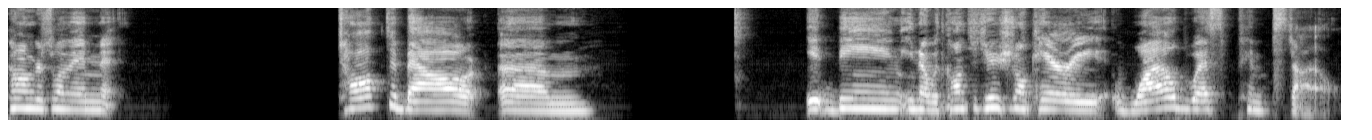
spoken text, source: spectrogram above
congresswomen talked about um, it being, you know, with constitutional carry, Wild West pimp style.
